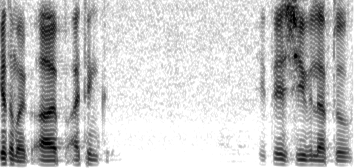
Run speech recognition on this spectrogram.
Get the mic. Uh, I think Hitesh ji will have to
